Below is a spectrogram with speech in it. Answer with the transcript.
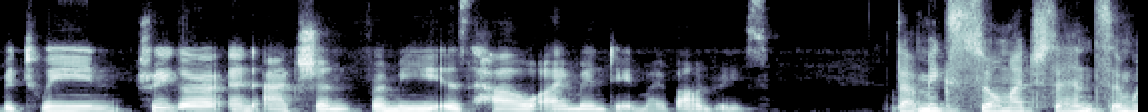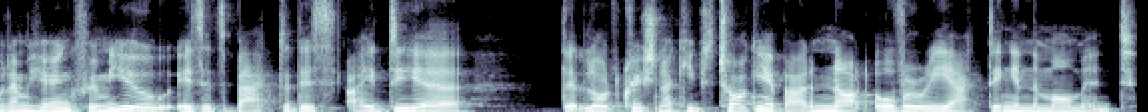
between trigger and action for me is how I maintain my boundaries. That makes so much sense. And what I'm hearing from you is it's back to this idea that Lord Krishna keeps talking about not overreacting in the moment,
